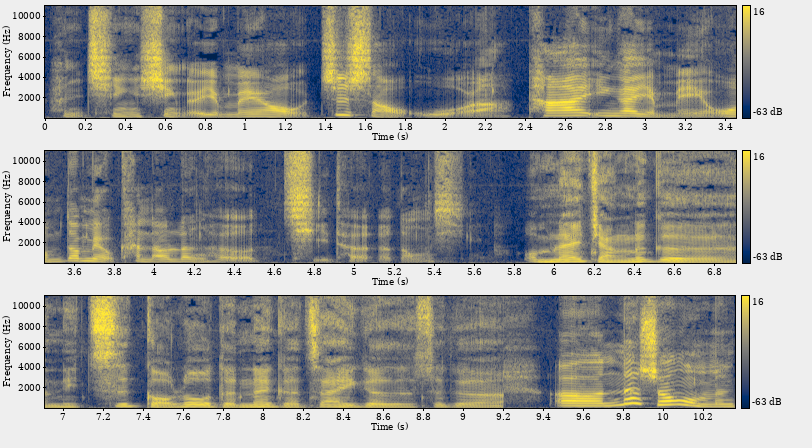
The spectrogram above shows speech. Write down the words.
很清醒的，也没有，至少我啦，他应该也没有，我们都没有看到任何奇特的东西。我们来讲那个你吃狗肉的那个，在一个这个呃，那时候我们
